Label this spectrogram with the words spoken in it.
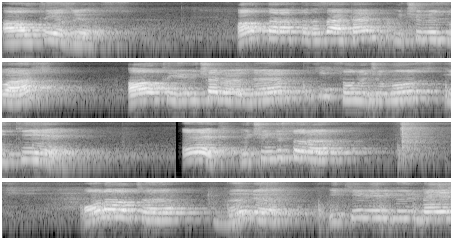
6 yazıyoruz. Alt tarafta da zaten 3'ümüz var. 6'yı 3'e böldüm. Sonucumuz 2. Evet, üçüncü soru. 16 bölü 2,5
